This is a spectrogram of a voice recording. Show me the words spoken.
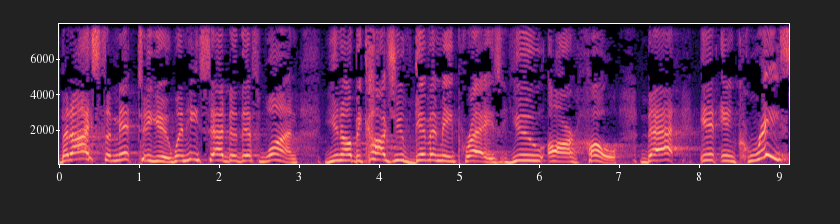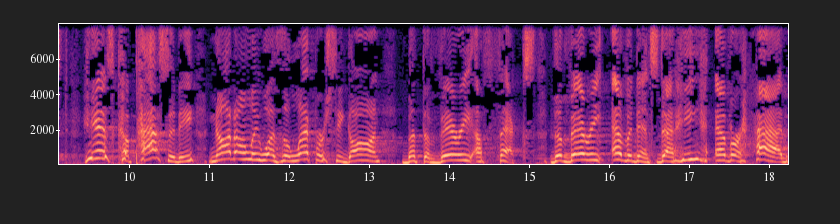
But I submit to you when he said to this one, you know, because you've given me praise, you are whole. That it increased his capacity. Not only was the leprosy gone, but the very effects, the very evidence that he ever had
